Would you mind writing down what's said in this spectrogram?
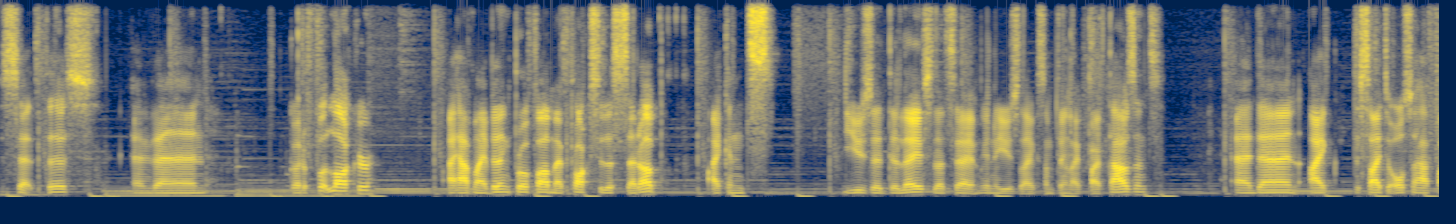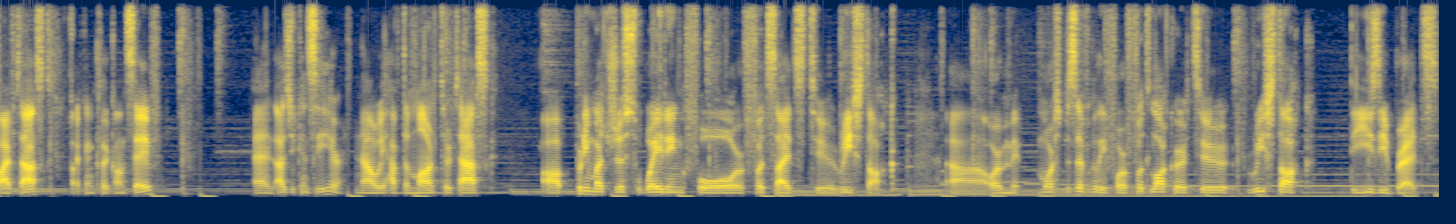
set this, and then go to Footlocker. I have my billing profile, my proxy list set up. I can use a delay. So let's say I'm going to use like something like 5,000. And then I decide to also have five tasks. I can click on save. And as you can see here, now we have the monitor task uh, pretty much just waiting for foot sites to restock uh, or more specifically for Footlocker to restock the Yeezy breds,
